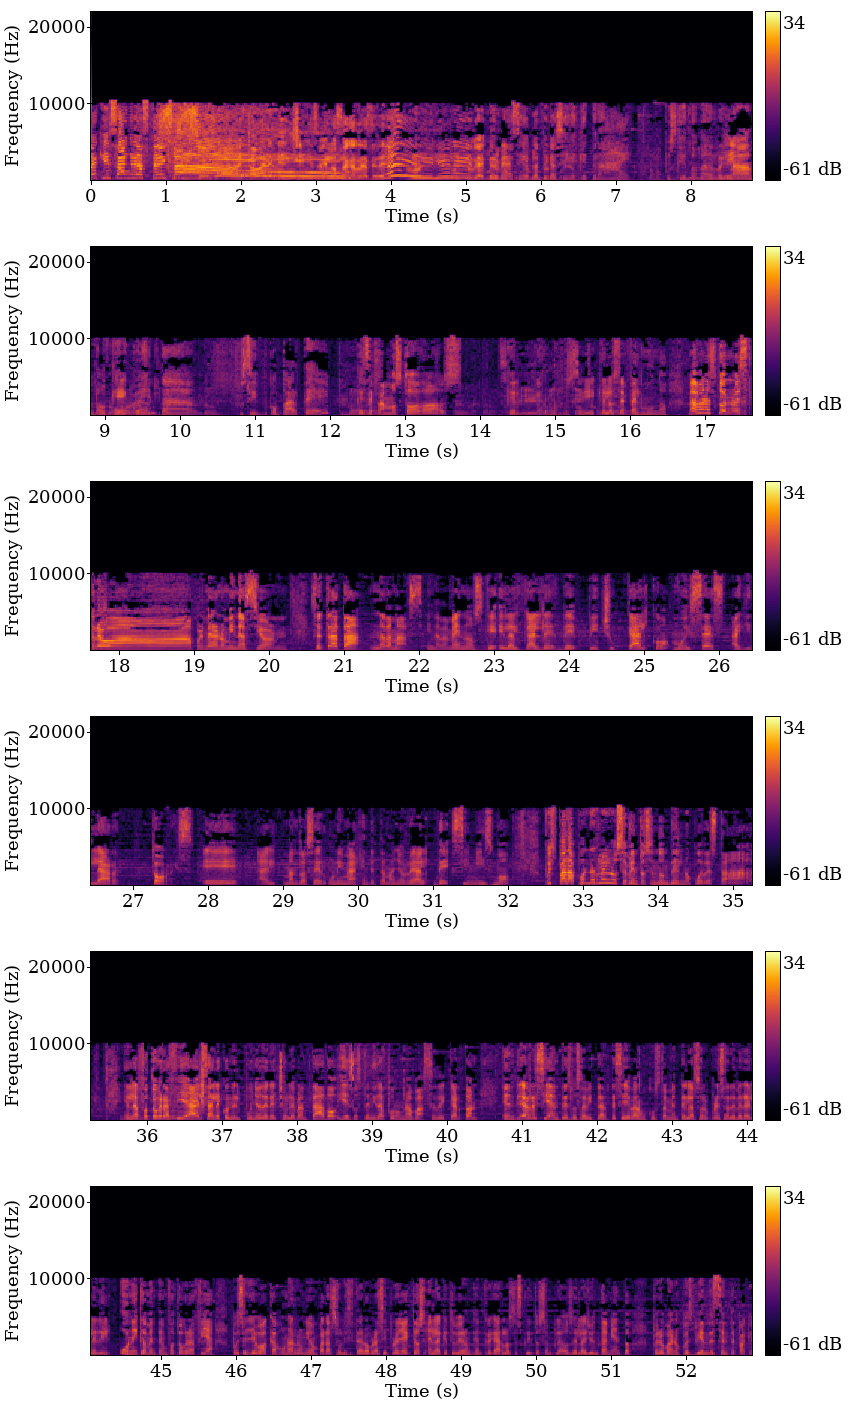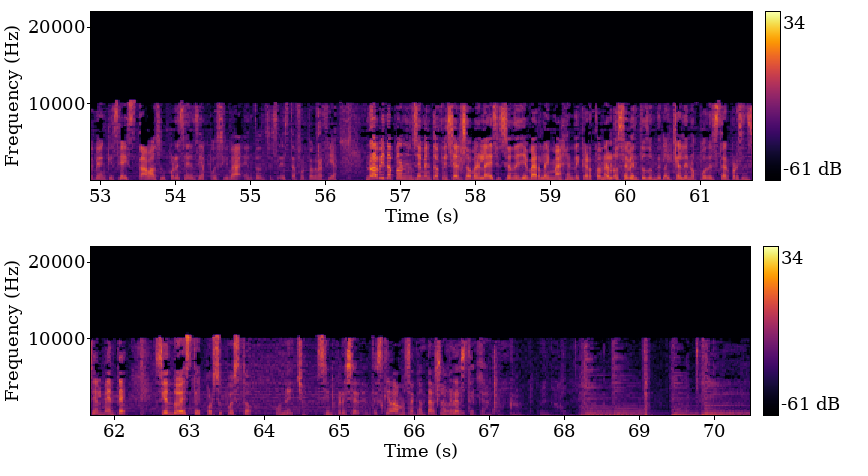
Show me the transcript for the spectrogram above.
Está aquí Sangre Azteca! Estaban en el chisme, los agarré así de... ¡Ay! ay, Pero mira, sigue platicando, sigue, ¿qué trae? Pues, ¿qué andan arreglando? ¿Qué cuenta? Pues sí, comparte, que sepamos todos. Que, que- sí, que lo sepa el mundo. Vámonos con nuestra primera nominación. Se trata nada más y nada menos que el alcalde de Pichucalco, Moisés Aguilar Torres. Eh, él mandó a hacer una imagen de tamaño real de sí mismo, pues para ponerla en los eventos en donde él no puede estar. En la fotografía, él sale con el puño derecho levantado y es sostenida por una base de cartón. En días recientes, los habitantes se llevaron justamente la sorpresa de ver al edil únicamente en fotografía, pues se llevó a cabo una reunión para solicitar obras y proyectos en la que tuvieron que entregar los escritos empleados del ayuntamiento. Pero bueno, pues bien decente para que vean que si ahí estaba su presencia, pues iba entonces esta fotografía. No ha habido pronunciamiento oficial sobre la decisión de llevar la imagen de cartón a los eventos donde el alcalde no puede estar presencialmente, siendo este, por supuesto, un hecho sin precedentes. ¿Qué vamos a cantar, Sangre Azteca?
